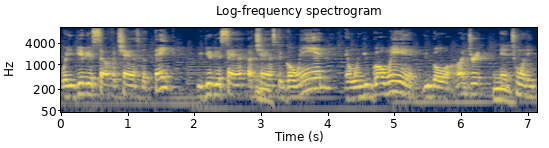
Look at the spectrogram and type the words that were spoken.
where you give yourself a chance to think. You give yourself a chance mm. to go in, and when you go in, you go 120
